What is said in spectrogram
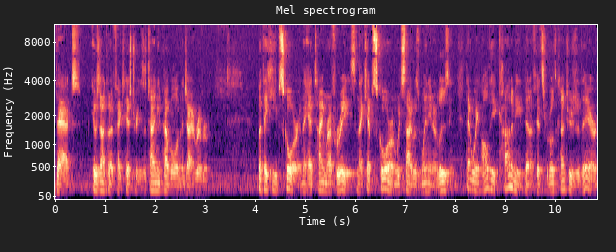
that it was not going to affect history. It's a tiny pebble in the giant river. but they keep score, and they had time referees, and they kept score on which side was winning or losing. That way, all the economy benefits for both countries are there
